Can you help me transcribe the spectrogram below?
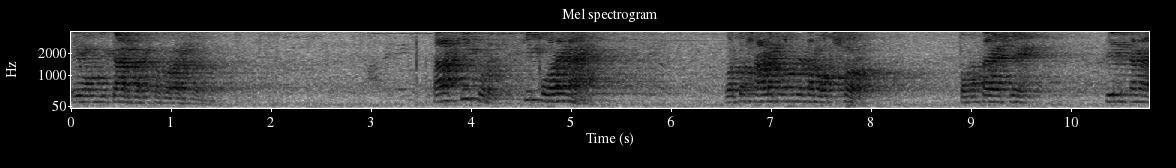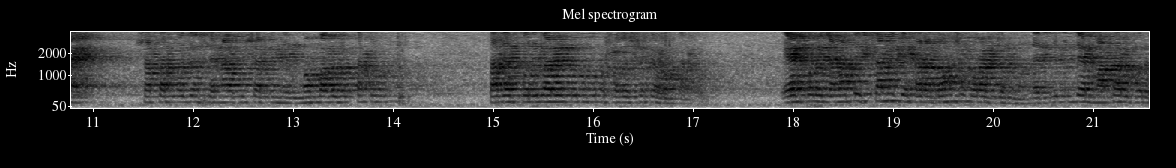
এই অঙ্গীকার ব্যক্ত করার জন্য। তারা কি করেছে? কি করে নাই? গত সাড়ে পনেরোটা বছর ক্ষমতায় এসে পিলখানায় সাতান্ন জন সেনা অফিসারকে নির্মমভাবে হত্যা করল। তাদের পরিবারের কোনো কোনো সদস্যকে হত্যা করল। এরপরে জামাতে ইসলামীকে তারা ধ্বংস করার জন্য নেতৃবৃন্দের মাথার উপরে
